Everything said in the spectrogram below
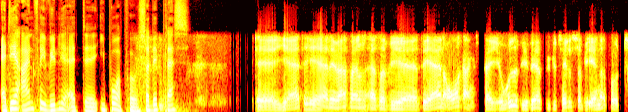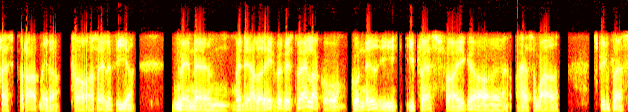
Er det egen fri vilje, at uh, I bor på så lidt plads? Øh, ja, det er det i hvert fald. Altså, vi, øh, det er en overgangsperiode, vi er ved at bygge til, så vi ender på 60 kvadratmeter for os alle fire. Men, øh, men det har været helt bevidst valg at gå, gå ned i, i plads for ikke at, øh, at have så meget spilplads.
